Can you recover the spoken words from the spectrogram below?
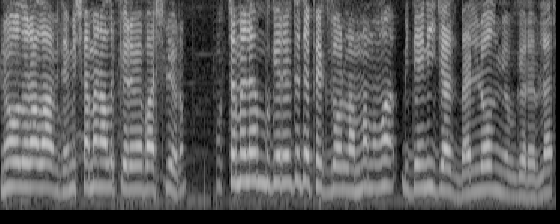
Ne olur al abi demiş. Hemen alıp göreve başlıyorum. Muhtemelen bu görevde de pek zorlanmam ama bir deneyeceğiz. Belli olmuyor bu görevler.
